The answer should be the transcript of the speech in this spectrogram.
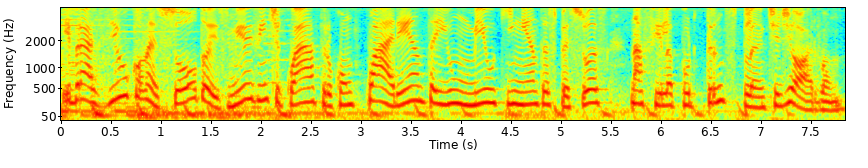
E Brasil começou 2024 com 41.500 pessoas na fila por transplante de órgão.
